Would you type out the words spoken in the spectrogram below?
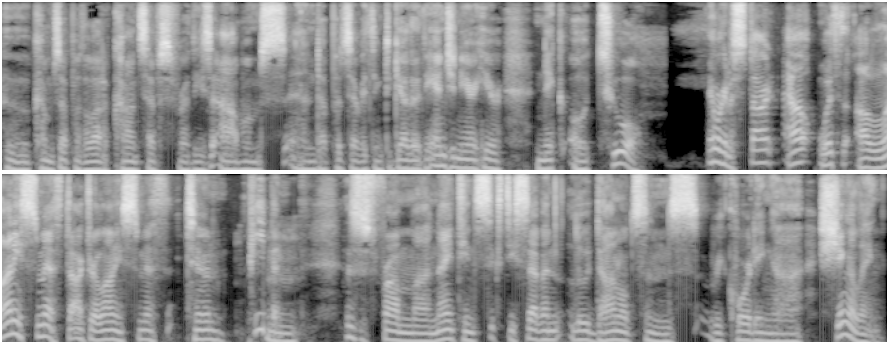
who comes up with a lot of concepts for these albums and uh, puts everything together. The engineer here, Nick O'Toole. And we're going to start out with a Lonnie Smith, Dr. Lonnie Smith tune, Peepin'. Mm. This is from uh, 1967, Lou Donaldson's recording uh, Shingaling.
